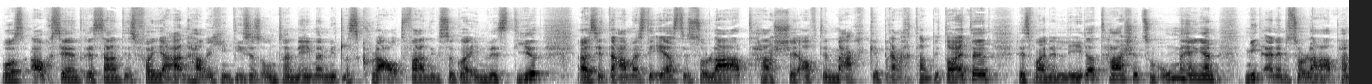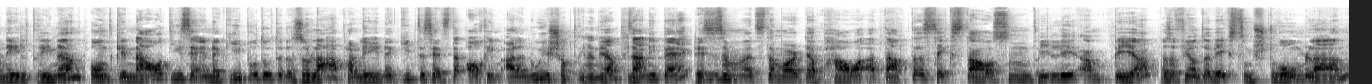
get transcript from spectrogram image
was auch sehr interessant ist, vor Jahren habe ich in dieses Unternehmen mittels Crowdfunding sogar investiert, als sie damals die erste Solartasche auf den Markt gebracht haben. Bedeutet, das war eine Ledertasche zum Umhängen mit einem Solarpanel drinnen und genau diese Energieprodukte oder Solarpaneele gibt es jetzt auch im Alanui Shop drinnen. Ja? Sunny Bag, das ist jetzt einmal der Power Adapter, 6000 Milliampere, also für unterwegs zum Stromladen.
